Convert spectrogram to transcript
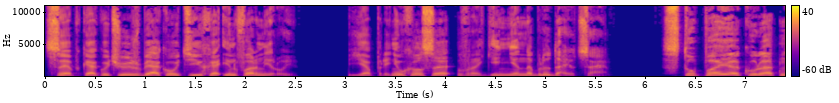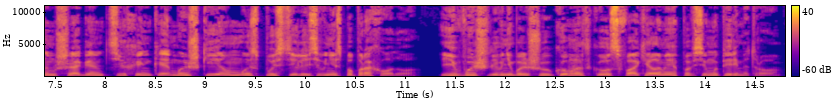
Цеп, как учуешь бяку, тихо информируй». Я принюхался, враги не наблюдаются. Ступая аккуратным шагом тихонькой мышки, мы спустились вниз по проходу и вышли в небольшую комнатку с факелами по всему периметру.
